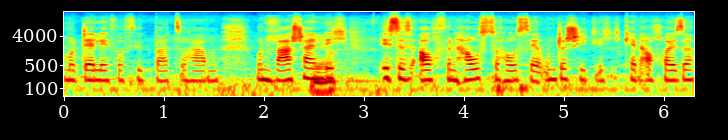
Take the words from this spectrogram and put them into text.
Modelle verfügbar zu haben. Und wahrscheinlich ja. ist es auch von Haus zu Haus sehr unterschiedlich. Ich kenne auch Häuser,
